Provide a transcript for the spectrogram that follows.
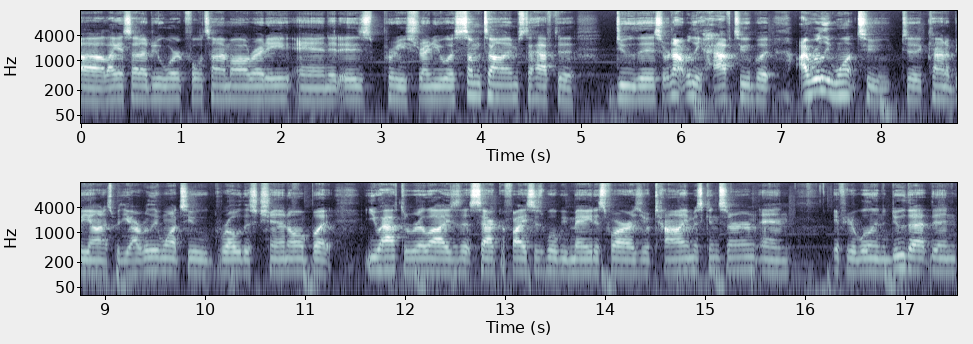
Uh, like I said, I do work full time already, and it is pretty strenuous sometimes to have to do this, or not really have to, but I really want to, to kind of be honest with you. I really want to grow this channel, but you have to realize that sacrifices will be made as far as your time is concerned, and if you're willing to do that, then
